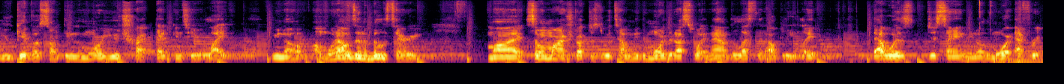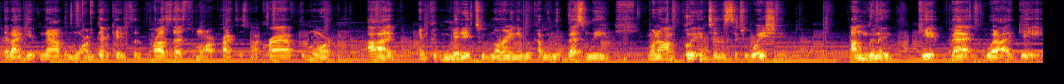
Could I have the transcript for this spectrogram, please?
you give us something, the more you attract that into your life. You know, um, when I was in the military, my some of my instructors would tell me the more that I sweat now, the less that I'll bleed later that was just saying, you know, the more effort that I give now, the more I'm dedicated to the process, the more I practice my craft, the more I am committed to learning and becoming the best me. When I'm put into the situation, I'm going to get back what I gave.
